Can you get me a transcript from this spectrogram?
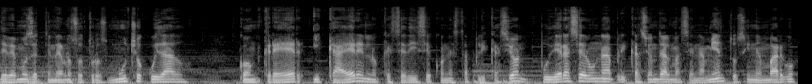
debemos de tener nosotros mucho cuidado con creer y caer en lo que se dice con esta aplicación. Pudiera ser una aplicación de almacenamiento, sin embargo,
